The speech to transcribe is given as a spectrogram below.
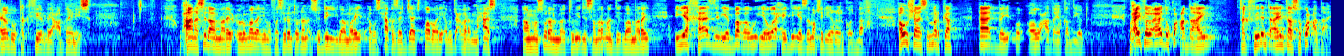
ayadu takfiir bay caddaynaysa waxaana sidaa maray culummada iyo mufasiriinto dhan sudayi baa maray abu isxaaq zajaaj tabari abu jacfar annaxaas abu mansuur almaturidi samarqandi baa maray iyo khaazin iyo baqawi iyo waaxidi iyo zamaqshir iyo keyrkoodba hawshaasi marka aad bay ogu caddahay qadiyadu waxay kaloo aayaddu ku caddahay takfiirinta arrintaasi ku caddahay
